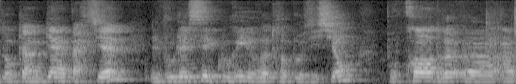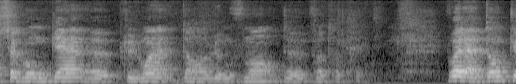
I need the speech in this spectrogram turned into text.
donc un gain partiel et vous laissez courir votre position pour prendre un second gain plus loin dans le mouvement de votre trade. Voilà donc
